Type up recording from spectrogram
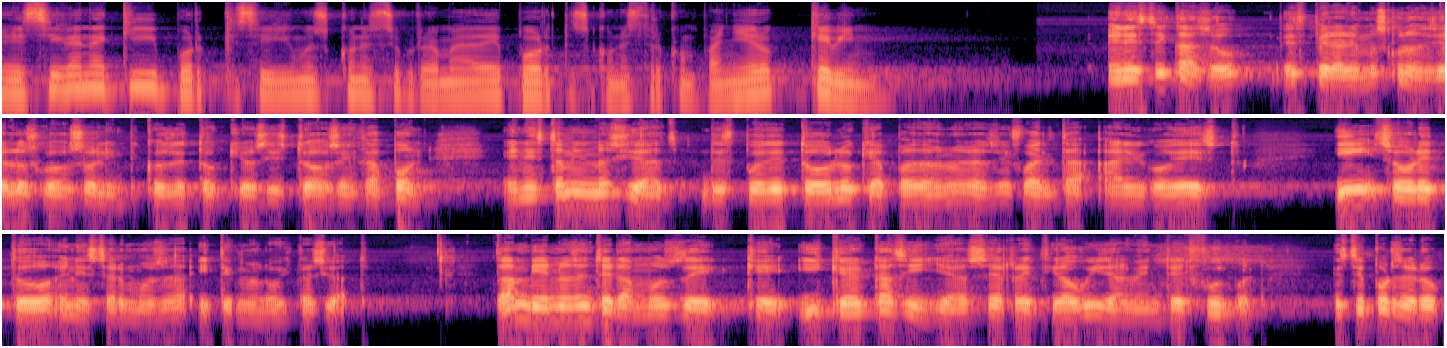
Eh, sigan aquí porque seguimos con nuestro programa de deportes con nuestro compañero Kevin. En este caso, esperaremos conocer los Juegos Olímpicos de Tokio situados en Japón. En esta misma ciudad, después de todo lo que ha pasado, nos hace falta algo de esto. Y sobre todo en esta hermosa y tecnológica ciudad. También nos enteramos de que Iker Casillas se retira oficialmente del fútbol. Este porcero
